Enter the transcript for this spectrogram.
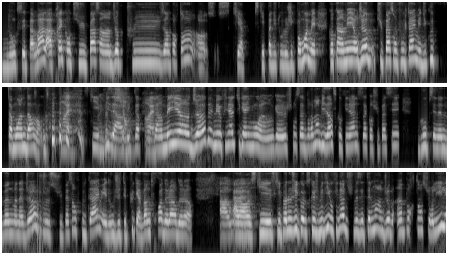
Donc c'est pas mal. Après quand tu passes à un job plus important, ce qui a ce qui est pas du tout logique pour moi mais quand tu as un meilleur job, tu passes en full time et du coup tu moins d'argent. ce qui est bizarre. Tu as, un meilleur job, mais au final, tu gagnes moins. Donc, euh, je trouve ça vraiment bizarre parce qu'au final, c'est ça, quand je suis passée Groups and Event Manager, je suis passée en full-time et donc j'étais plus qu'à 23 dollars de l'heure. Ah ouais. Alors, ce qui est, ce qui est pas logique, parce que je me dis, au final, je faisais tellement un job important sur l'île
